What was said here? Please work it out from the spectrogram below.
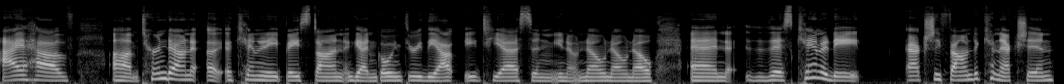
I have um, turned down a, a, candidate based on again going through the ATS and you know no no no and this candidate actually found a connection,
